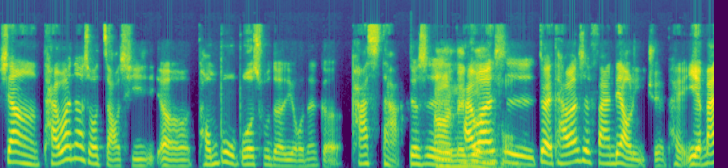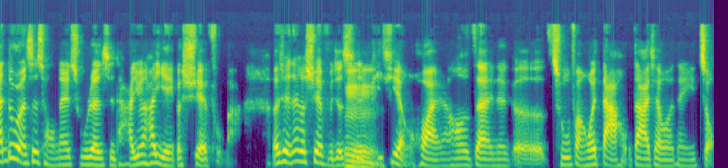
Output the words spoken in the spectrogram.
像台湾那时候早期呃同步播出的有那个 Pasta，就是台湾是、对台湾是翻料理绝配，也蛮多人是从那出认识他，因为他演一个 chef 嘛，而且那个 chef 就是脾气很坏，嗯、然后在那个厨房会大吼大叫的那一种。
